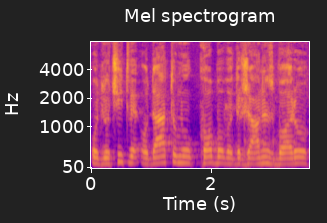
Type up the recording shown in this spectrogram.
odločitve o datumu, ko bo v državnem zboru uh,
